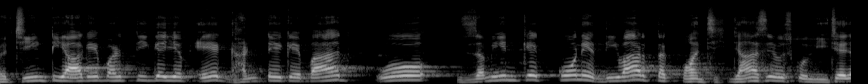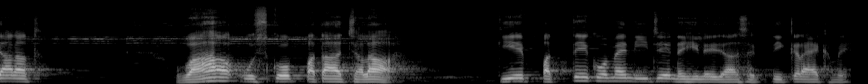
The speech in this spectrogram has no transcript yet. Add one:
तो चींटी आगे बढ़ती गई। अब एक घंटे के बाद वो ज़मीन के कोने, दीवार तक पहुँची, जहाँ से उसको नीचे जाना था। वहाँ उसको पता चला कि ये पत्ते को मैं नीचे नहीं ले जा सकती क्रैक में।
